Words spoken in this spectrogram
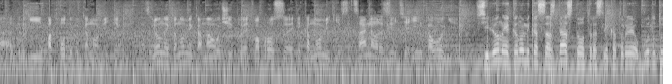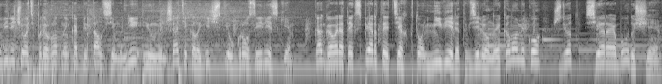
Э, другие подходы в экономике. Зеленая экономика, она учитывает вопросы экономики, социального развития и экологии. Зеленая экономика создаст отрасли, которые будут увеличивать природный капитал Земли и уменьшать экологические угрозы и риски. Как говорят эксперты, тех, кто не верит в зеленую экономику, ждет серое будущее.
